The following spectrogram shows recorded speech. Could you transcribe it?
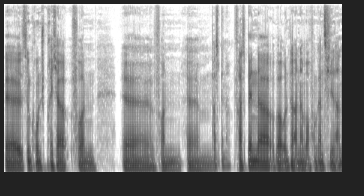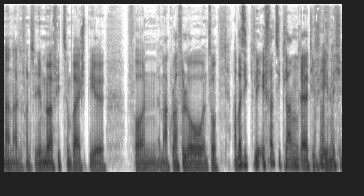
äh, Synchronsprecher von, äh, von ähm, Fassbender. Fassbender, aber unter anderem auch von ganz vielen anderen, also von Cillian Murphy zum Beispiel, von Mark Ruffalo und so. Aber sie, ich fand, sie klangen relativ ähnlich.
